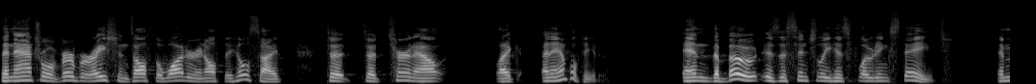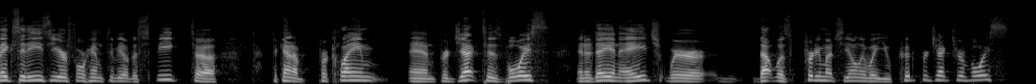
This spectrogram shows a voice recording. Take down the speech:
the natural reverberations off the water and off the hillside to, to turn out like an amphitheater. And the boat is essentially his floating stage. It makes it easier for him to be able to speak, to, to kind of proclaim and project his voice in a day and age where that was pretty much the only way you could project your voice.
